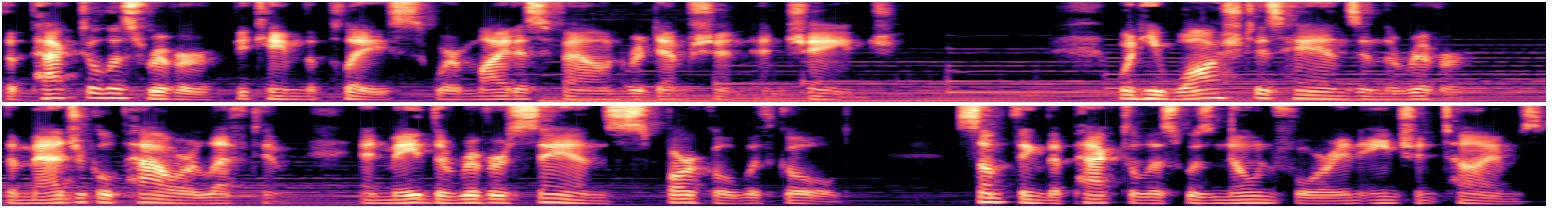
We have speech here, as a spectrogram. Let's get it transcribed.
The Pactolus River became the place where Midas found redemption and change. When he washed his hands in the river, the magical power left him and made the river's sands sparkle with gold, something the Pactolus was known for in ancient times.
